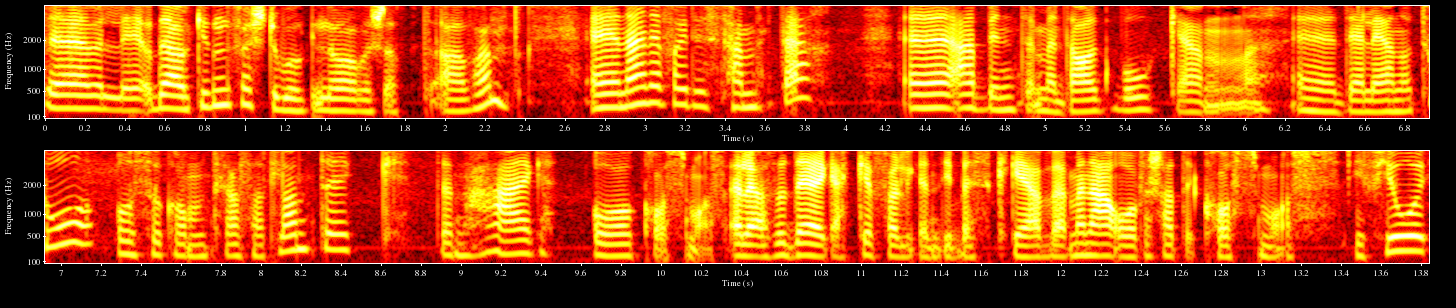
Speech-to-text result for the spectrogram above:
Det er, veldig, og det er jo ikke den første boken du har oversatt av han. Eh, nei, det er faktisk femte. Eh, jeg begynte med dagboken eh, del én og to, og så kom Transatlantic, den her og Kosmos. Eller altså, det er rekkefølgen de beskrevet, men jeg oversatte Kosmos i fjor,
